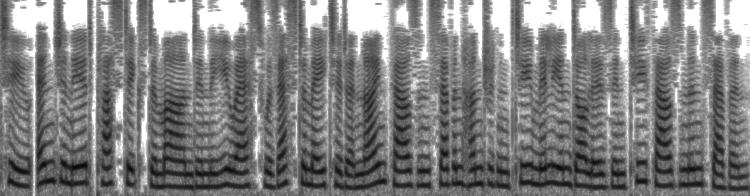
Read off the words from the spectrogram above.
2 Engineered plastics demand in the U.S. was estimated at $9,702 million in 2007.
